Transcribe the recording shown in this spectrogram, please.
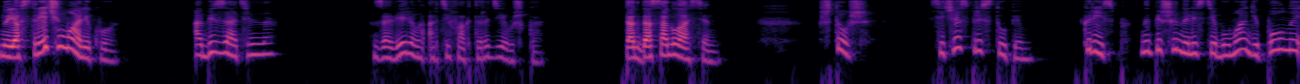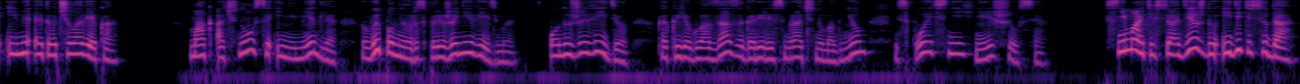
Но я встречу Малику?» «Обязательно», – заверила артефактора девушка. «Тогда согласен». «Что ж, сейчас приступим. Крисп, напиши на листе бумаги полное имя этого человека». Маг очнулся и немедля выполнил распоряжение ведьмы. Он уже видел, как ее глаза загорелись мрачным огнем и спорить с ней не решился. «Снимайте всю одежду и идите сюда!»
